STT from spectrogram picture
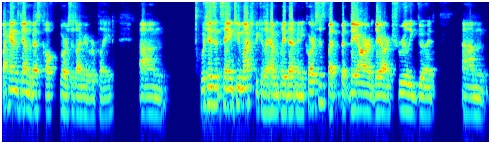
by hands down the best golf courses I've ever played. Um, which isn't saying too much because I haven't played that many courses, but but they are they are truly good. Um,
